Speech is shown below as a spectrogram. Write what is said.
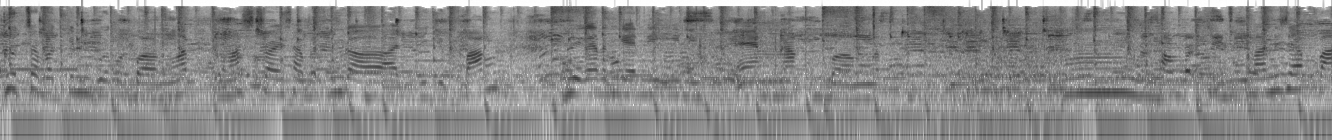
Good sahabat Kin good banget Mas try sahabat Jepang. Cotton candy ini. Enak banget. Hmm. Manisnya pas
